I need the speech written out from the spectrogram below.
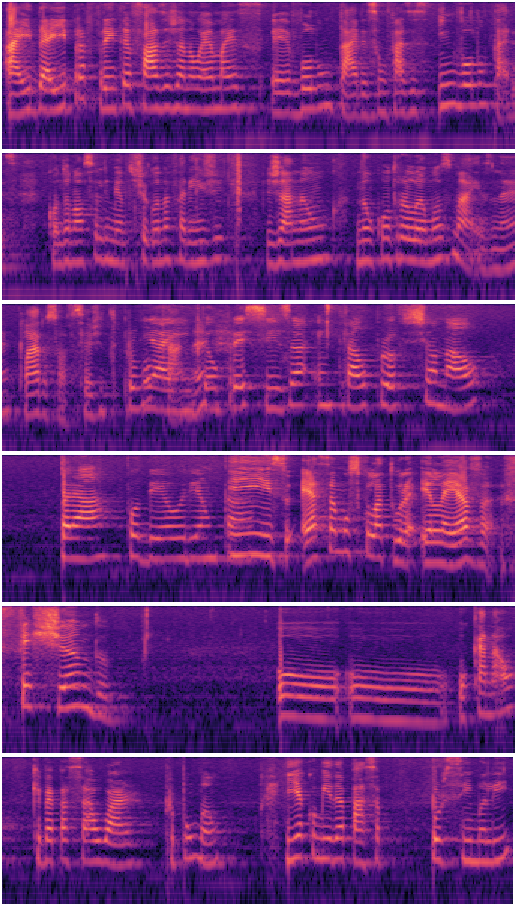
aí daí para frente a fase já não é mais é, voluntária, são fases involuntárias. Quando o nosso alimento chegou na faringe, já não, não controlamos mais, né? Claro, só se a gente provocar, E aí, né? então, precisa entrar o profissional para poder orientar. Isso, essa musculatura eleva fechando o, o, o canal que vai passar o ar para o pulmão. E a comida passa por cima ali,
